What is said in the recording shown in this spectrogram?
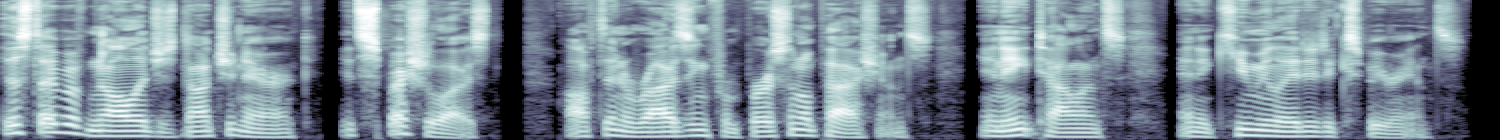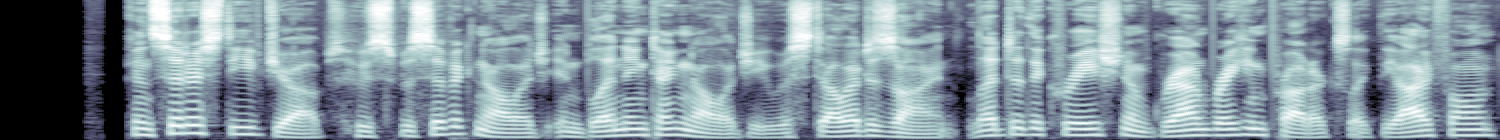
This type of knowledge is not generic, it's specialized, often arising from personal passions, innate talents, and accumulated experience. Consider Steve Jobs, whose specific knowledge in blending technology with stellar design led to the creation of groundbreaking products like the iPhone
